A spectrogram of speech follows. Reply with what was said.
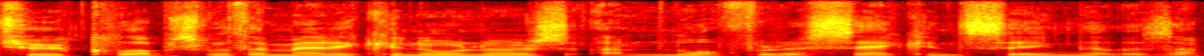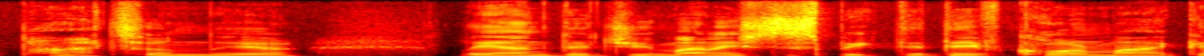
Two clubs with American owners. I'm not for a second saying that there's a pattern there. Leanne, did you manage to speak to Dave Cormack?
